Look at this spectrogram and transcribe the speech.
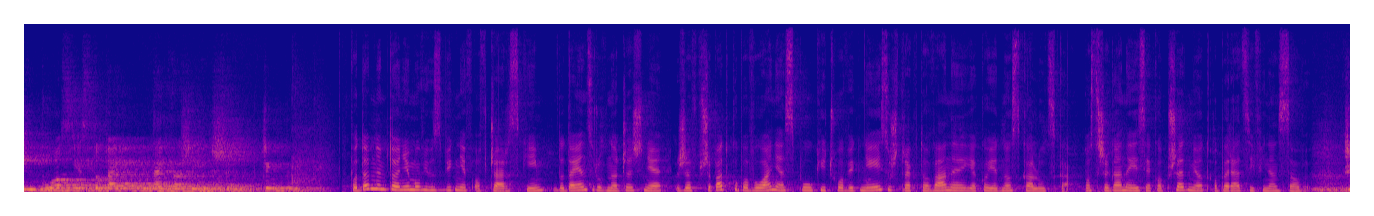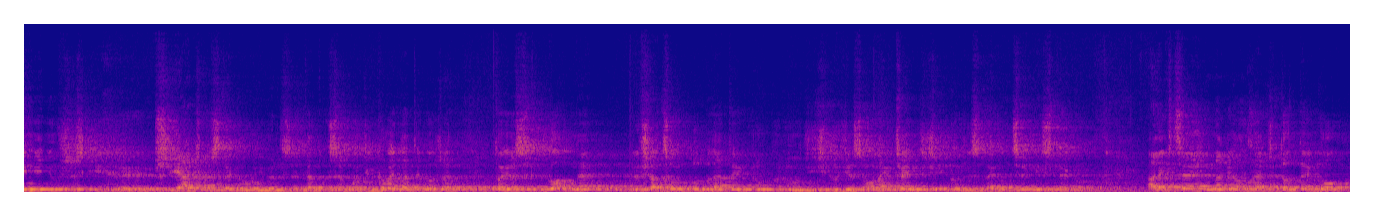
ich głos jest tutaj najważniejszy. Dziękuję. W podobnym tonie mówił Zbigniew Owczarski, dodając równocześnie, że w przypadku powołania spółki człowiek nie jest już traktowany jako jednostka ludzka, postrzegany jest jako przedmiot operacji finansowych. W imieniu wszystkich y, przyjaciół z tego uniwersytetu chcę podziękować, dlatego że to jest godne szacunku dla tej grupy ludzi. Ci ludzie są najczęściej korzystającymi z tego. Ale chcę nawiązać do tego,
